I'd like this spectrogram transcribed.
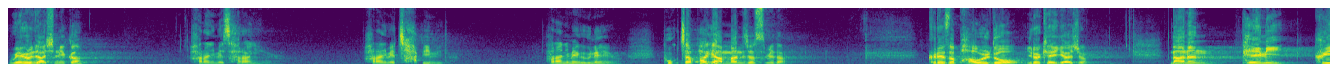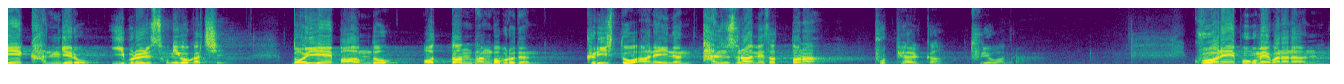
왜 그런지 아십니까? 하나님의 사랑이에요. 하나님의 자비입니다. 하나님의 은혜예요. 복잡하게 안 만드셨습니다. 그래서 바울도 이렇게 얘기하죠. 나는 뱀이 그의 간계로 이불을 속인 것 같이 너희의 마음도 어떤 방법으로든 그리스도 안에 있는 단순함에서 떠나 부패할까 두려워하노라. 구원의 복음에 관한 한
